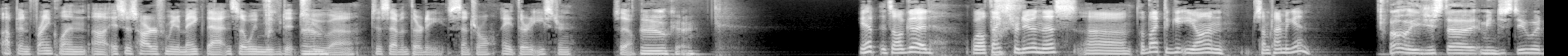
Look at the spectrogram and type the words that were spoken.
up in Franklin, uh, it's just harder for me to make that, and so we moved it to uh, to seven thirty Central, eight thirty Eastern. So, Oh, Okay. yep, it's all good. Well, thanks for doing this. Uh, I'd like to get you on sometime again. Oh, you just uh, I mean, just do what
